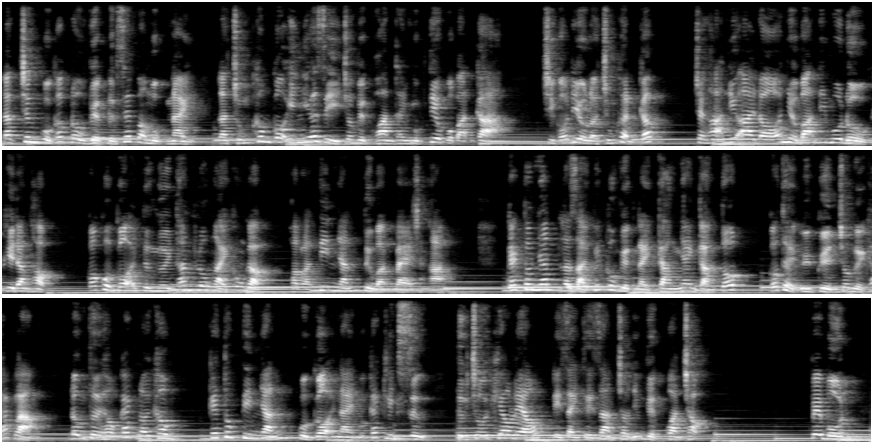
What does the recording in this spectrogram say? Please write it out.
Đặc trưng của các đầu việc được xếp vào mục này là chúng không có ý nghĩa gì cho việc hoàn thành mục tiêu của bạn cả, chỉ có điều là chúng khẩn cấp. Chẳng hạn như ai đó nhờ bạn đi mua đồ khi đang học, có cuộc gọi từ người thân lâu ngày không gặp hoặc là tin nhắn từ bạn bè chẳng hạn. Cách tốt nhất là giải quyết công việc này càng nhanh càng tốt, có thể ủy quyền cho người khác làm, đồng thời học cách nói không, kết thúc tin nhắn, cuộc gọi này một cách lịch sự từ chối khéo léo để dành thời gian cho những việc quan trọng. P4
